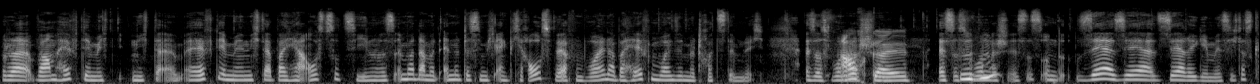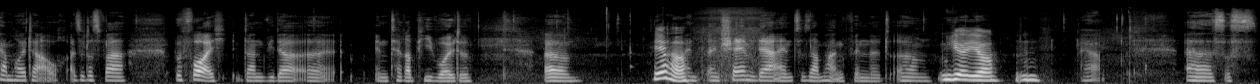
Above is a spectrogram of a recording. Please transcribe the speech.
Oder warum helft ihr, mich nicht, helft ihr mir nicht dabei, hier auszuziehen? Und es immer damit endet, dass sie mich eigentlich rauswerfen wollen, aber helfen wollen sie mir trotzdem nicht. Es ist wunderschön. Auch geil. Es ist mhm. wunderschön. Es ist und sehr, sehr, sehr regelmäßig. Das kam heute auch. Also das war, bevor ich dann wieder äh, in Therapie wollte. Ähm, ja. Ein, ein Schelm, der einen Zusammenhang findet. Ähm, ja, ja. Mhm. Ja. Äh, es ist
